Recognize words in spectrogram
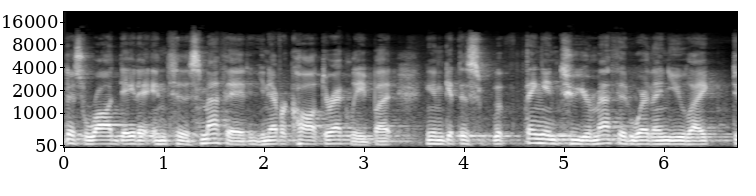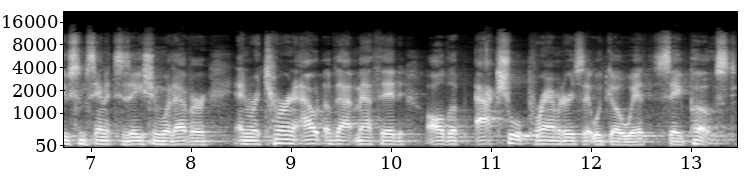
this raw data into this method. You never call it directly, but you're going to get this thing into your method where then you like do some sanitization, whatever, and return out of that method all the actual parameters that would go with save post.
